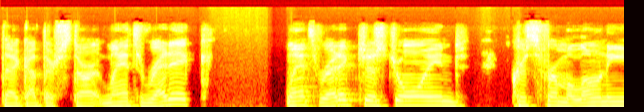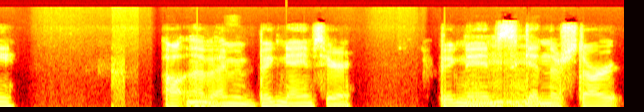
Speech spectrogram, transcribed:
that got their start. Lance Reddick, Lance Reddick just joined. Christopher Maloney. Oh, I mean, big names here, big names Mhm. getting their start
